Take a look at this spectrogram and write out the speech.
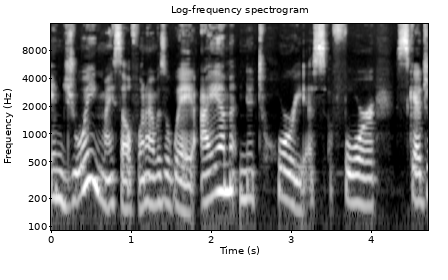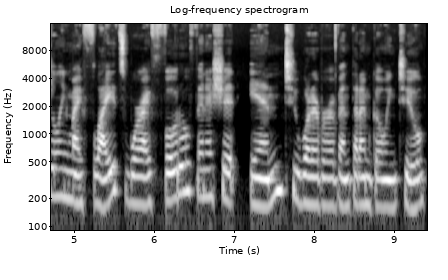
enjoying myself when I was away. I am notorious for scheduling my flights where I photo finish it in to whatever event that I'm going to,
